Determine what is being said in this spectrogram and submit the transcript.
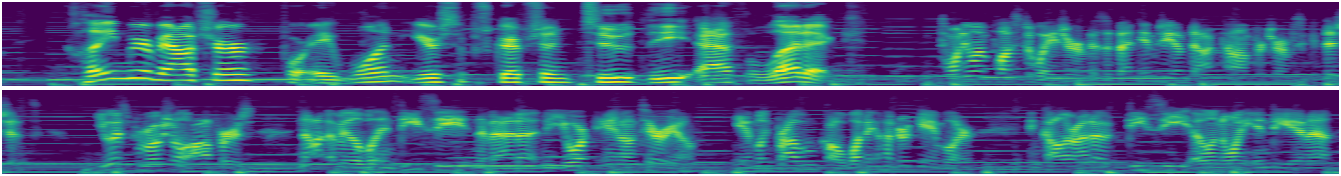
Claim your voucher for a one year subscription to The Athletic. 21 plus to wager. Visit BetMGM.com for terms and conditions. U.S. promotional offers not available in D.C., Nevada, New York, and Ontario. Gambling problem? Call 1-800-GAMBLER. In Colorado, D.C., Illinois, Indiana,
